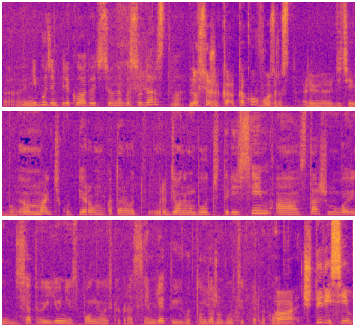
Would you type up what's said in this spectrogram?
э, не будем перекладывать все на государство. Но все же, ка- каков возраст э, детей был? Э, Мальчику первому, который вот роден, ему было 4,7, а старшему Вове 10 июня исполнилось как раз 7 лет, и вот он должен был идти в первый класс. А, 4,7.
